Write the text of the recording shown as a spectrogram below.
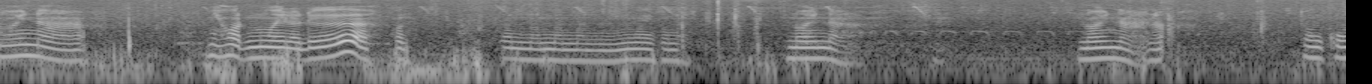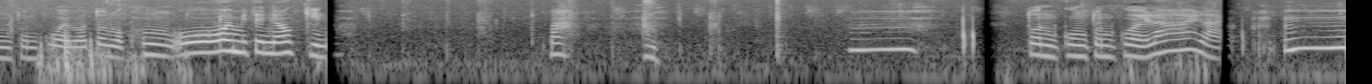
น้อยหนา มีหอดหน่วยละเด้อคนนั่นนั่นนั่น คุณน้อยหนาน้อยหนาเนาะต้นกงต้นกล้วยบ่ต้นบักฮุ่งโอ้ยมีแต่แนวกินมาอือต้นกงต้นกล้วยหลายหลายอืม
